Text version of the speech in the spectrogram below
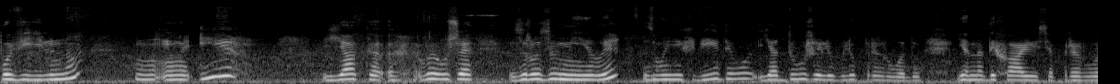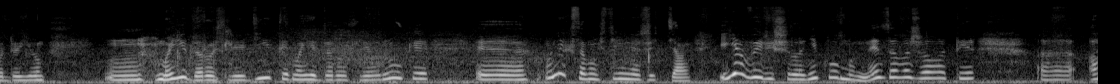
повільно. І як е, ви вже зрозуміли з моїх відео, я дуже люблю природу. Я надихаюся природою. Мої дорослі діти, мої дорослі онуки. Е, У них самостійне життя. І я вирішила нікому не заважати, е, а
